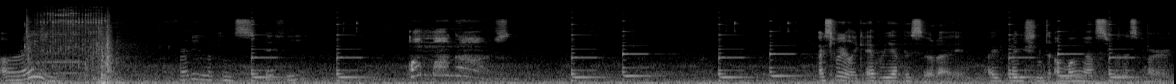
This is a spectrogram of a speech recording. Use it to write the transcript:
Alright. Freddy looking spiffy. Among Us! I swear, like every episode, I I've mentioned Among Us for this part.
